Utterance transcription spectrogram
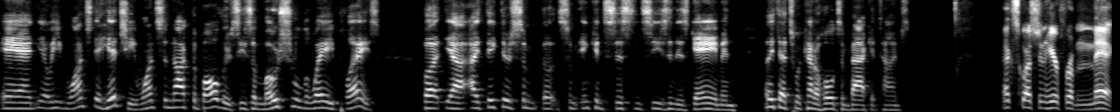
and you know he wants to hit you. He wants to knock the ball loose. He's emotional the way he plays. But yeah, I think there's some some inconsistencies in his game, and I think that's what kind of holds him back at times. Next question here from Mick.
